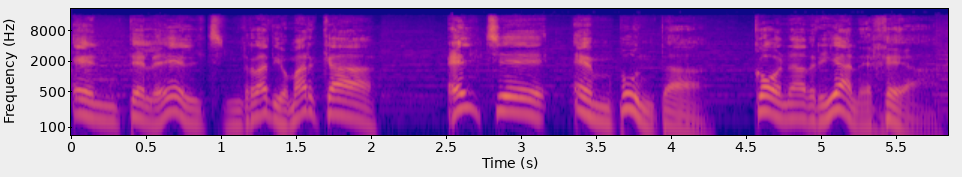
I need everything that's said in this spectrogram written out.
En Teleelch Radio Marca, Elche en punta, con Adrián Egea.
